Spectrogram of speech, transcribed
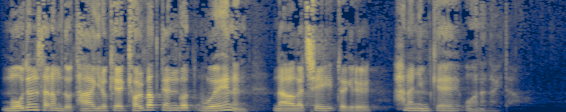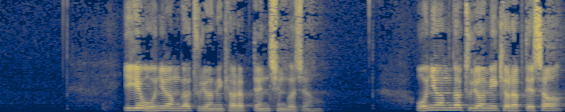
모든 사람도 다 이렇게 결박된 것 외에는 나와 같이 되기를 하나님께 원하나이다. 이게 온유함과 두려움이 결합된 증거죠. 온유함과 두려움이 결합돼서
